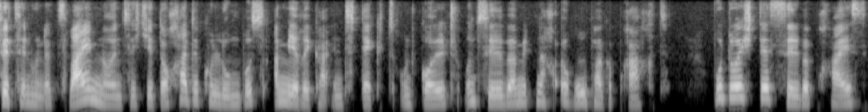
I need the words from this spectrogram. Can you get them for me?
1492 jedoch hatte Kolumbus Amerika entdeckt und Gold und Silber mit nach Europa gebracht, wodurch der Silberpreis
